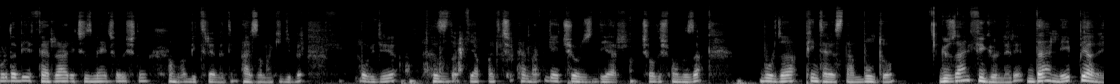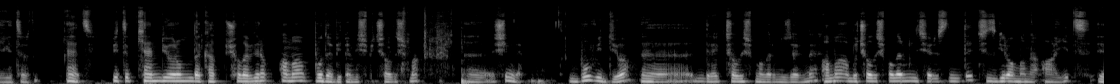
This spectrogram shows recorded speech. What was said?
Burada bir Ferrari çizmeye çalıştım ama bitiremedim her zamanki gibi. Bu videoyu hızlı yapmak için hemen geçiyoruz diğer çalışmamıza. Burada Pinterest'ten bulduğum güzel figürleri derleyip bir araya getirdim. Evet, bir tık kendi yorumumu da katmış olabilirim ama bu da bitmemiş bir çalışma. Ee, şimdi bu video e, direkt çalışmalarım üzerine ama bu çalışmalarımın içerisinde çizgi romana ait e,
